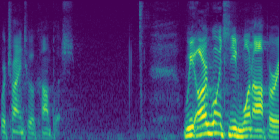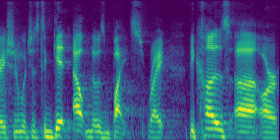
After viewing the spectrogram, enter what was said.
we're trying to accomplish. We are going to need one operation, which is to get out those bytes, right? Because uh, our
